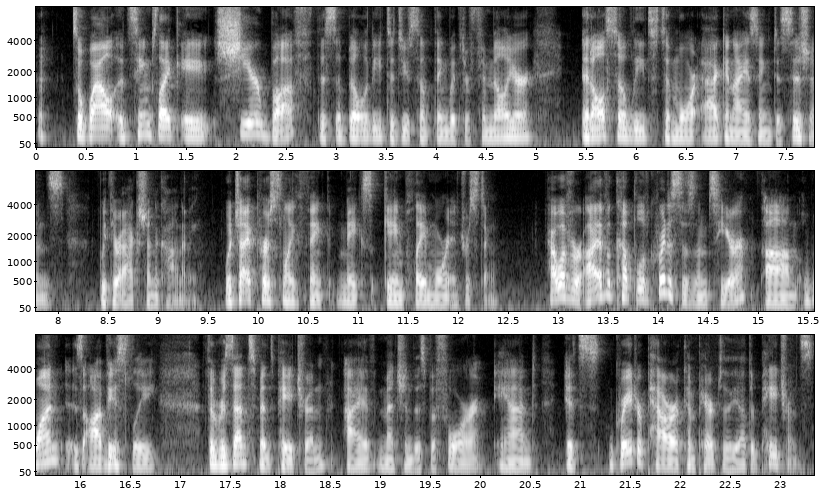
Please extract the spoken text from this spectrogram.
so while it seems like a sheer buff, this ability to do something with your familiar, it also leads to more agonizing decisions with your action economy, which I personally think makes gameplay more interesting. However, I have a couple of criticisms here. Um, one is obviously the resentment patron. I've mentioned this before, and its greater power compared to the other patrons.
